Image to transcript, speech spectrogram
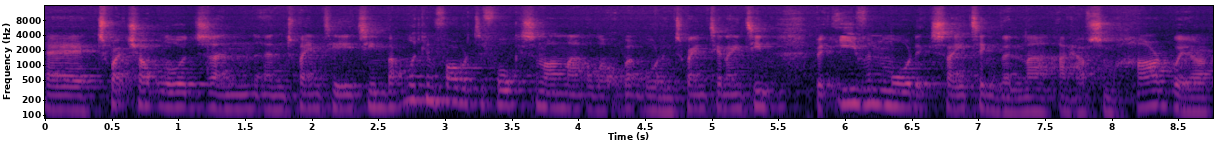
uh, Twitch uploads in, in 2018, but I'm looking forward to focusing on that a little bit more in 2019. But even more exciting than that, I have some hardware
